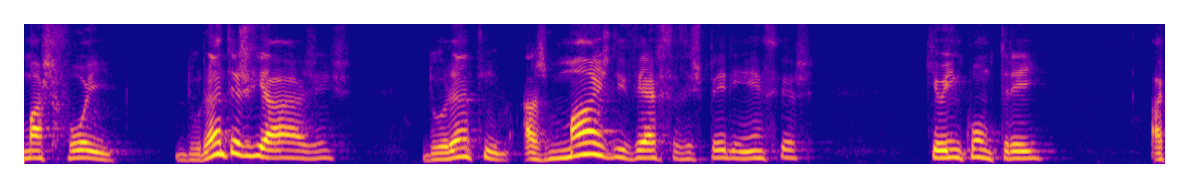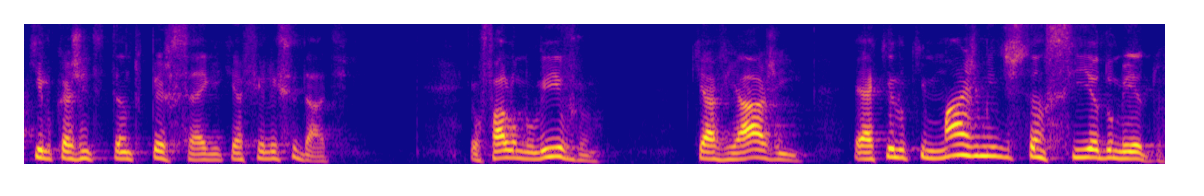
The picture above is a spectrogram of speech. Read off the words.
Mas foi durante as viagens, durante as mais diversas experiências, que eu encontrei aquilo que a gente tanto persegue, que é a felicidade. Eu falo no livro que a viagem é aquilo que mais me distancia do medo,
